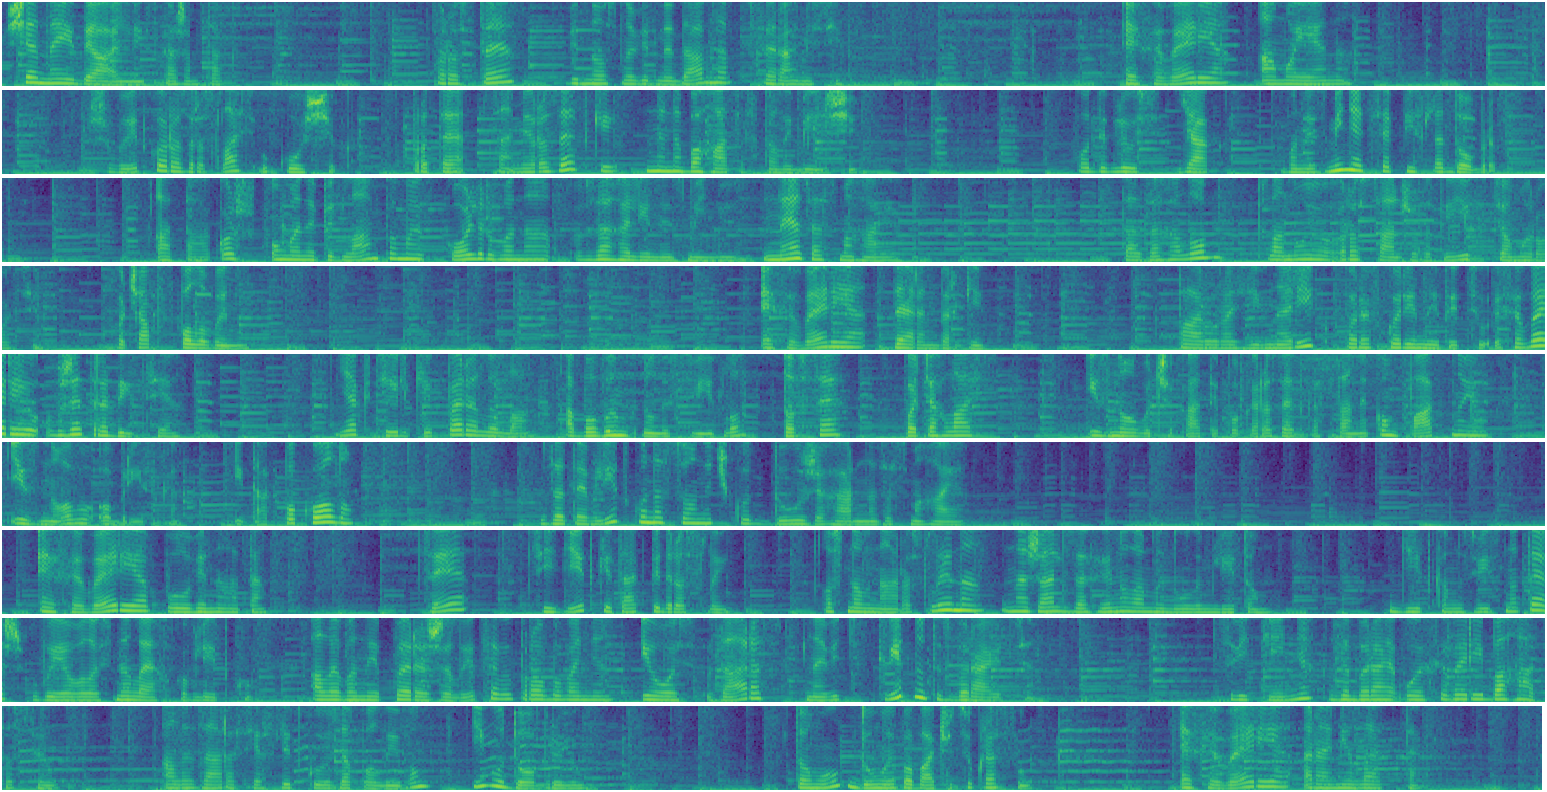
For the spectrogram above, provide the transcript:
ще не ідеальний, скажімо так. Росте відносно віднедавна в серамісі. Ехеверія амоєна. Швидко розрослась у кущик, проте самі розетки не набагато стали більші. Подивлюсь, як вони зміняться після добрив. А також у мене під лампами колір вона взагалі не змінює, не засмагає. Та загалом планую розсаджувати їх в цьому році, хоча б в половину. Ехеверія Деренбергі. Пару разів на рік перевкорінити цю ехеверію вже традиція. Як тільки перелила або вимкнули світло, то все потяглась. І знову чекати, поки розетка стане компактною, і знову обрізка. І так по колу. Зате влітку на сонечку дуже гарно засмагає. Ехеверія пулвіната. Це ці дітки так підросли. Основна рослина, на жаль, загинула минулим літом. Діткам, звісно, теж виявилось нелегко влітку, але вони пережили це випробування і ось зараз навіть квітнути збираються. Цвітіння забирає у ехеверії багато сил, але зараз я слідкую за поливом і удобрюю. Тому, думаю, побачу цю красу. Ехеверія рамілетта.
